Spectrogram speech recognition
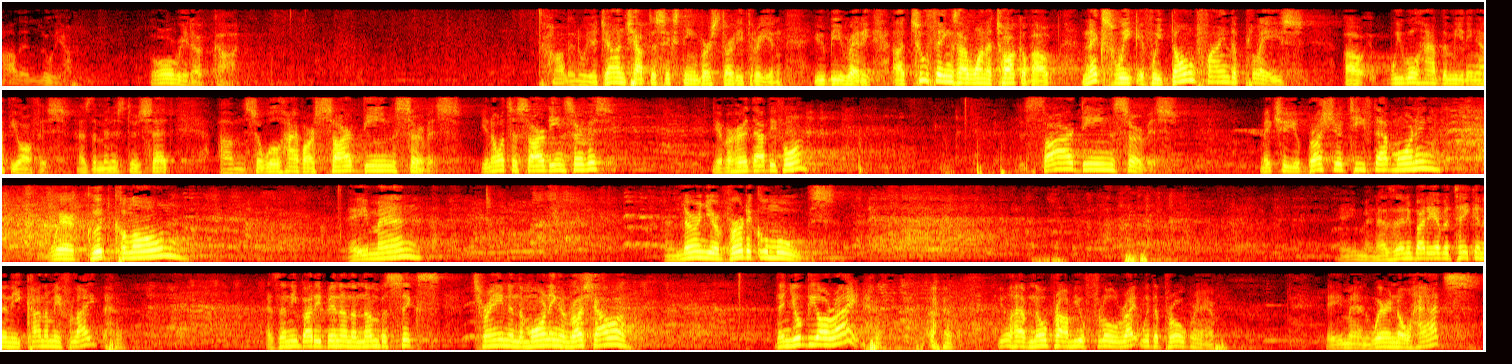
Hallelujah. Glory to God. Hallelujah. John chapter 16 verse 33 and you be ready. Uh, two things I want to talk about. Next week, if we don't find a place, uh, we will have the meeting at the office, as the minister said. Um, so we'll have our sardine service. You know what's a sardine service? You ever heard that before? The sardine service. Make sure you brush your teeth that morning. Wear good cologne. Amen. And learn your vertical moves. Amen. Has anybody ever taken an economy flight? Has anybody been on the number six train in the morning in rush hour? Then you'll be all right. you'll have no problem. You'll flow right with the program. Amen. Wear no hats.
